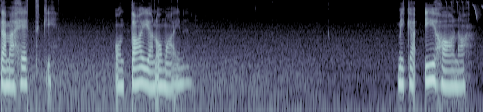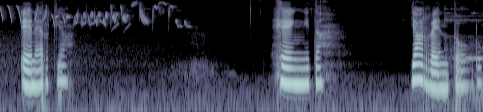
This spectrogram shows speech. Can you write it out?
Tämä hetki on taianomainen. Mikä ihana energia. Hengitä ja rentoudu.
